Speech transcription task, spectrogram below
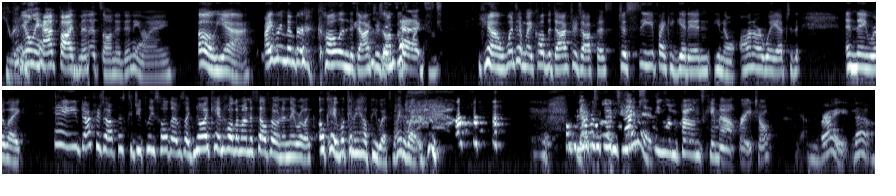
you, You only had five minutes on it anyway. Oh yeah, I remember calling the doctor's office. text. Yeah, one time I called the doctor's office just see if I could get in. You know, on our way up to the, and they were like, "Hey, doctor's office, could you please hold?" I was like, "No, I can't hold. I'm on a cell phone." And they were like, "Okay, what can I help you with right away?" There was no Thirty texting minutes. when phones came out, Rachel. Yeah. Right? No.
